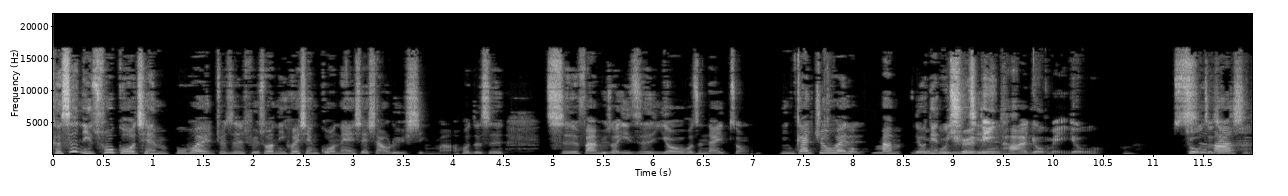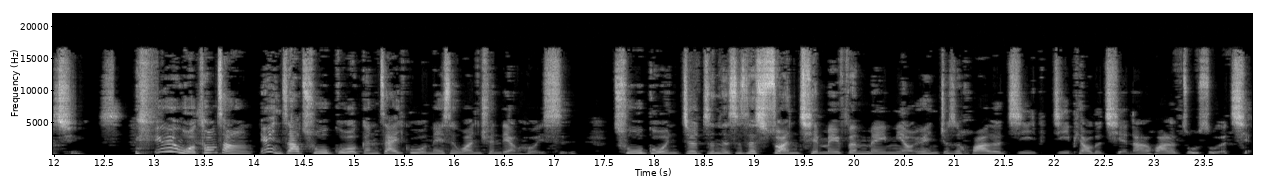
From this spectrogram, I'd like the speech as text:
可是你出国前不会，就是比如说你会先国内一些小旅行嘛，或者是吃饭，比如说一日游或者那一种，你应该就会慢有点理解。不确定他有没有做这件事情，因为我通常因为你知道出国跟在国内是完全两回事。出国你就真的是在算钱，每分每秒，因为你就是花了机机票的钱，然后花了住宿的钱，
